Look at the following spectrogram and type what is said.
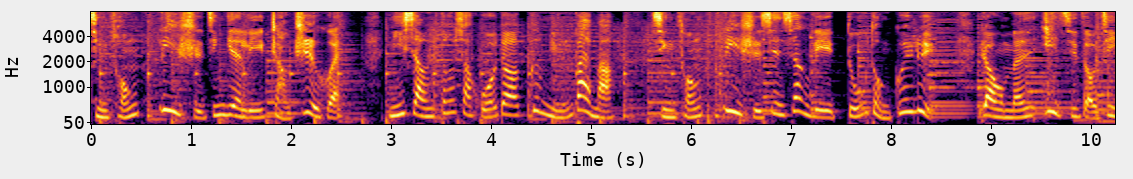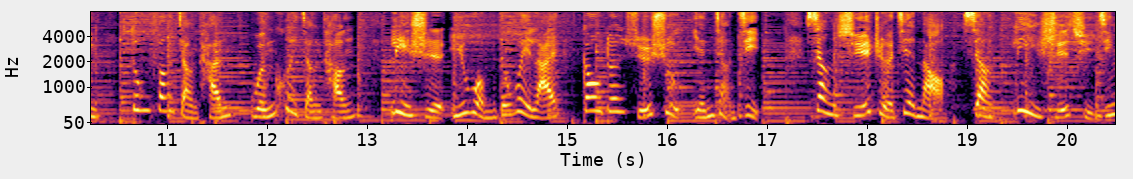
请从历史经验里找智慧。你想当下活得更明白吗？请从历史现象里读懂规律。让我们一起走进东方讲坛文汇讲堂《历史与我们的未来》高端学术演讲季，向学者借脑，向历史取经。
